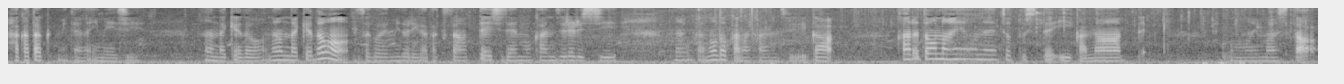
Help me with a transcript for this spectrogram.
博多区みたいなイメージ。なんだけどなんだけどすごい緑がたくさんあって自然も感じれるしなんかのどかな感じがカル島の辺をねちょっとしていいかなって思いました。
